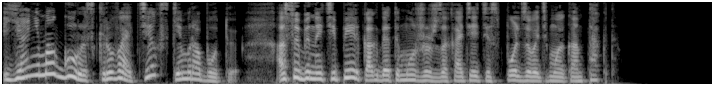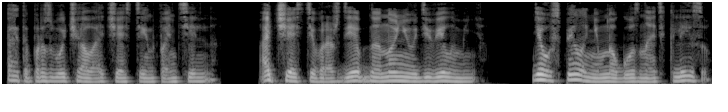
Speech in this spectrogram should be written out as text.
Я не могу раскрывать тех, с кем работаю, особенно теперь, когда ты можешь захотеть использовать мой контакт. Это прозвучало отчасти инфантильно, отчасти враждебно, но не удивило меня. Я успела немного узнать Клизу,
